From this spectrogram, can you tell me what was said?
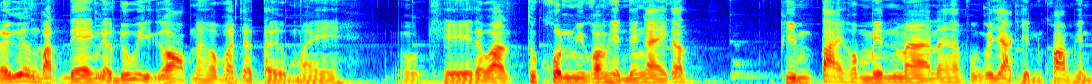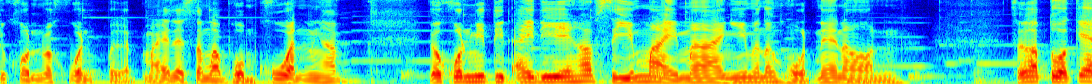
แต่เรื่องบัตรแดงเดี๋ยวดูอีกรอบนะครับ ว่าจะเติมไหมโอเค แต่ว่าทุกคนมีความเห็นยังไงก็พิมพ์ใต้คอมเมนต์มานะครับ ผมก็อยากเห็นความเห็นทุกคนว่าควรเปิดไหมแต่สำหรับผมควรนะครับก็คนมีติดไอเดียครับ สีใหม่มาอย่างนี้มันต้องโหดแน่นอนสำหรับตัวแก้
